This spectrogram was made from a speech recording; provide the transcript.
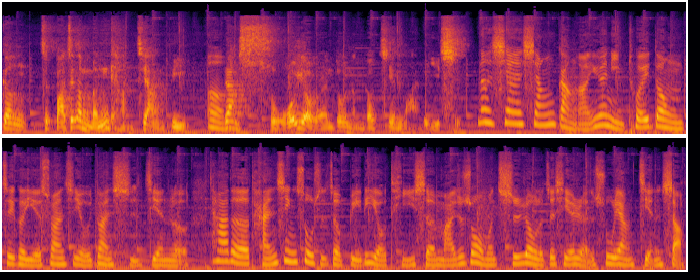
更，把这个门槛降低，嗯，让所有人都能够进来的意思。那现在香港啊，因为你推动这个也算是有一段时间了，它的弹性素食者比例有提升嘛？就是说我们吃肉的这些人数量减少。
